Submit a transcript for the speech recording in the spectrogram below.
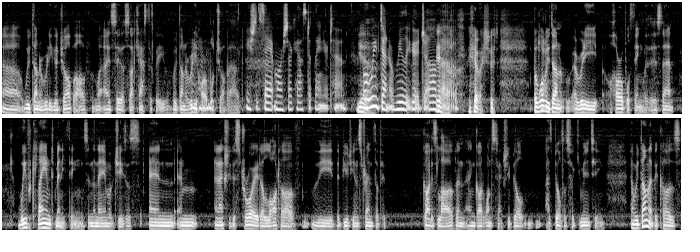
uh, we've done a really good job of. I say that sarcastically. We've done a really horrible job out. You should say it more sarcastically in your tone. Yeah. Well, we've done a really good job Yeah, of. yeah, I should. But what we've done a really horrible thing with is that we've claimed many things in the name of Jesus and and and actually destroyed a lot of the the beauty and strength of God is love and, and God wants to actually build has built us for community. And we've done that because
